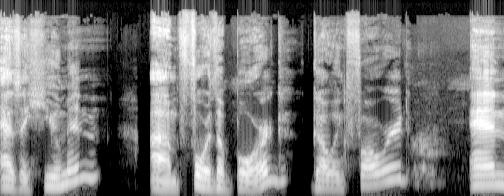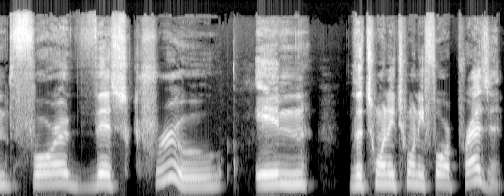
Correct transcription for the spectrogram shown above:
as a human, um, for the Borg going forward, and for this crew in the 2024 present.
